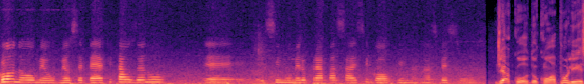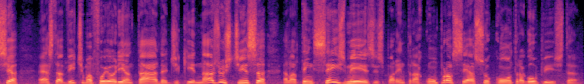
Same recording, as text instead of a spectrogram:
clonou meu, meu CPF e está usando é, esse número para passar esse golpe nas pessoas. De acordo com a polícia, esta vítima foi orientada de que na justiça ela tem seis meses para entrar com um processo contra a golpista.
